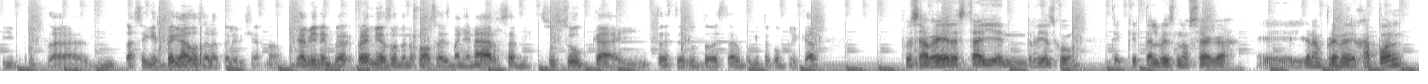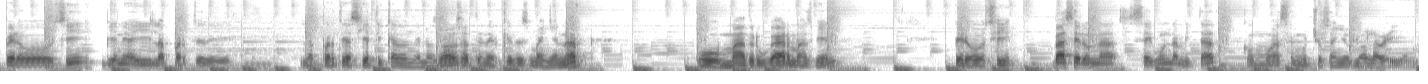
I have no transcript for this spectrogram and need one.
y pues, a, seguir pegados a la televisión, ¿no? Ya vienen premios donde nos vamos a desmañanar, Sami, Suzuka y todo este asunto va a estar un poquito complicado. Pues a ver, está ahí en riesgo de que tal vez no se haga el Gran Premio de Japón, pero sí, viene ahí la parte de la parte asiática donde nos vamos a tener que desmañanar o madrugar más bien. Pero sí, va a ser una segunda mitad como hace muchos años no la veíamos.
